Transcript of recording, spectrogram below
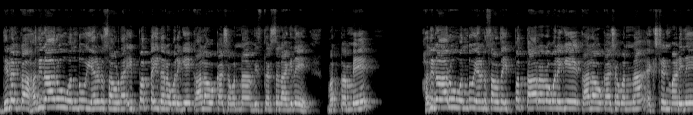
ದಿನಾಂಕ ಹದಿನಾರು ಒಂದು ಎರಡು ಸಾವಿರದ ಇಪ್ಪತ್ತೈದರವರೆಗೆ ಕಾಲಾವಕಾಶವನ್ನು ವಿಸ್ತರಿಸಲಾಗಿದೆ. ಮತ್ತೊಮ್ಮೆ ಹದಿನಾರು ಒಂದು ಎರಡು ಸಾವಿರದ ಇಪ್ಪತ್ತಾರರವರೆಗೆ ಕಾಲಾವಕಾಶವನ್ನು ಎಕ್ಸ್ಟೆಂಡ್ ಮಾಡಿದೆ.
